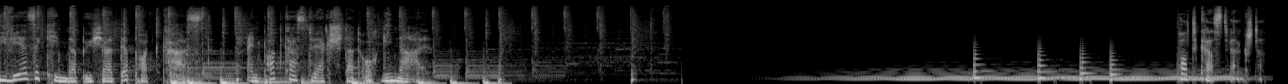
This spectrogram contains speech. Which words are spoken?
Diverse Kinderbücher, der Podcast. Ein Podcast-Werkstatt Original. Podcastwerkstatt.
